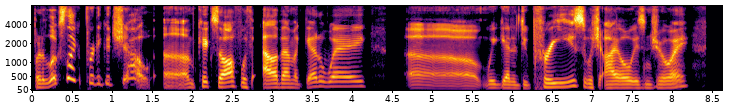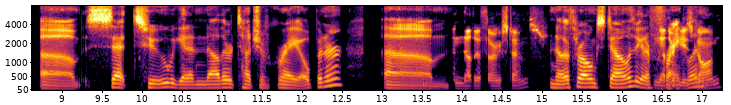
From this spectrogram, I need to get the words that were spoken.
but it looks like a pretty good show. Um, kicks off with Alabama Getaway. Uh, we get a Dupree's, which I always enjoy. Um, set two, we get another Touch of Gray opener. Um, Another throwing stones. another Throwing Stones. We got a Another Franklin. he's gone.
